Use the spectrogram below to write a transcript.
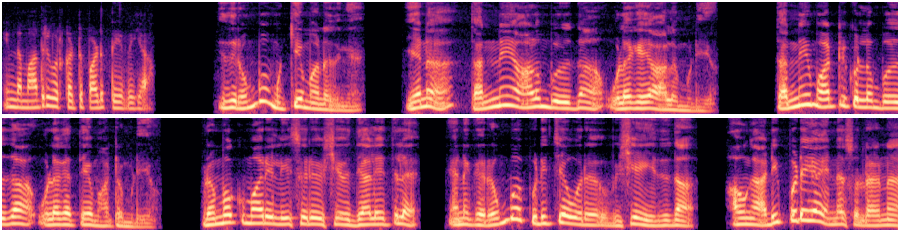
இந்த மாதிரி ஒரு கட்டுப்பாடு தேவையா? இது ரொம்ப முக்கியமானதுங்க. ஏன்னா தன்னை ஆளும்போது தான் உலகையே ஆள முடியும். தன்னை மாற்றிக்கொள்ளும் போது தான் உலகத்தையே மாற்ற முடியும். பிரம்மகுமாரி ஈஸ்வரிய விஸ்வவித்யாலயத்தில் எனக்கு ரொம்ப பிடிச்ச ஒரு விஷயம் இதுதான். அவங்க அடிப்படையாக என்ன சொல்கிறாங்கன்னா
